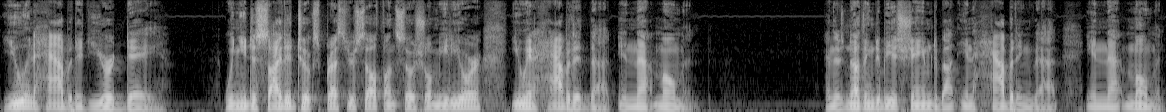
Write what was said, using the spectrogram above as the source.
you inhabited your day. When you decided to express yourself on social media, or you inhabited that in that moment. And there's nothing to be ashamed about inhabiting that in that moment.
